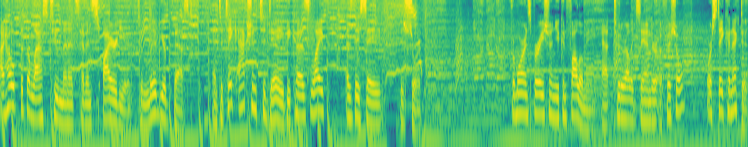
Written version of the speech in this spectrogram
I hope that the last two minutes have inspired you to live your best and to take action today because life, as they say, is short. For more inspiration, you can follow me at Tudor Alexander Official or stay connected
